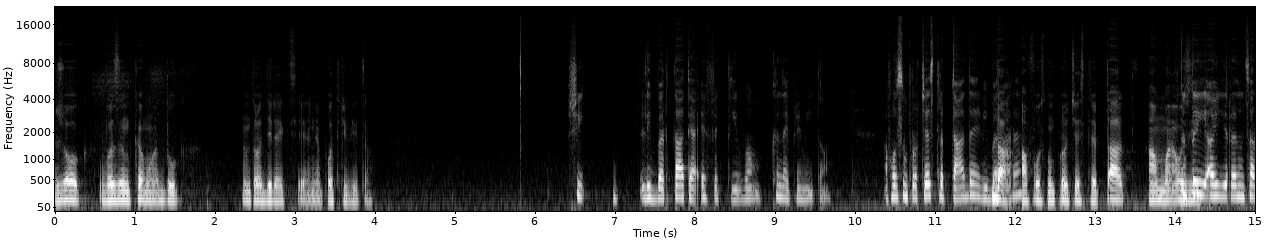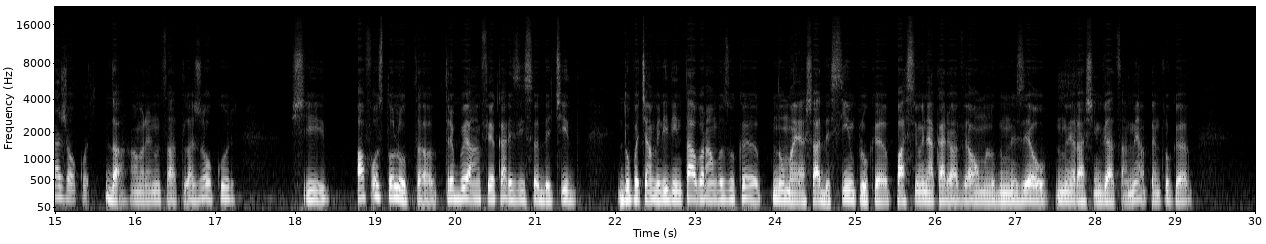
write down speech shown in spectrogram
joc, văzând că mă duc într-o direcție nepotrivită. Și libertatea efectivă, când ai primit-o? A fost un proces treptat de eliberare? Da, a fost un proces treptat. Am mai auzit... Întâi ai renunțat la jocuri. Da, am renunțat la jocuri și a fost o luptă. Trebuia în fiecare zi să decid. După ce am venit din tabără am văzut că nu mai e așa de simplu, că pasiunea care o avea omul lui Dumnezeu nu era și în viața mea, pentru că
